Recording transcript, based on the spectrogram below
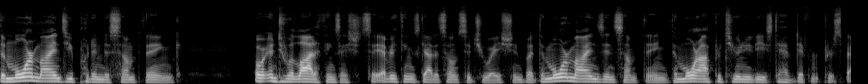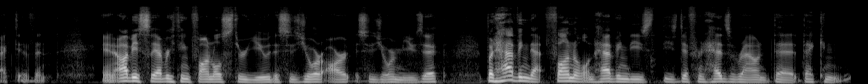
the more minds you put into something, or into a lot of things, I should say, everything's got its own situation, but the more minds in something, the more opportunities to have different perspective. And, and obviously, everything funnels through you. This is your art, this is your music. But having that funnel and having these these different heads around that that can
